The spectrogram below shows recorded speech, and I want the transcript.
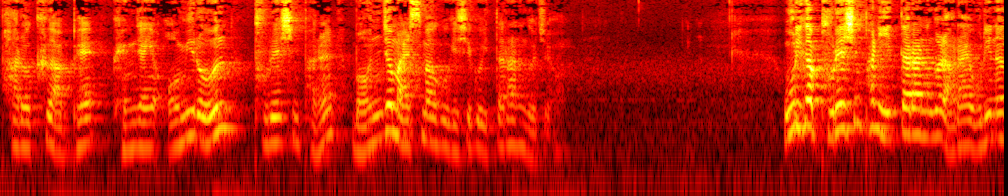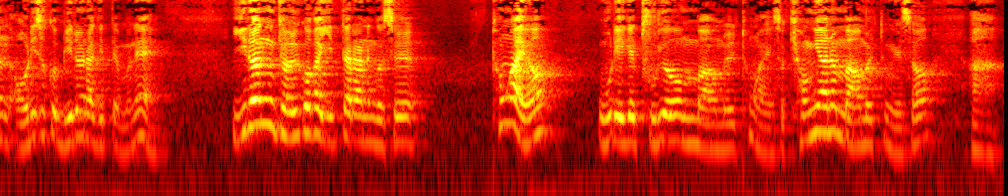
바로 그 앞에 굉장히 어미로운 불의 심판을 먼저 말씀하고 계시고 있다라는 거죠. 우리가 불의 심판이 있다라는 걸 알아요. 우리는 어리석고 미련하기 때문에 이런 결과가 있다라는 것을 통하여 우리에게 두려운 마음을 통하여서 경외하는 마음을 통해서 아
